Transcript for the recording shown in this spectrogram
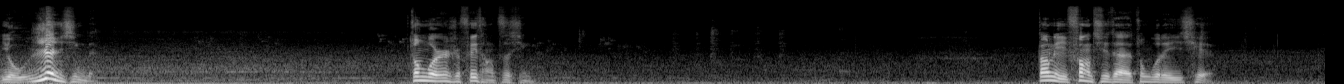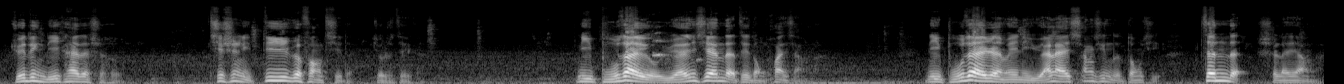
有韧性的，中国人是非常自信的。当你放弃在中国的一切，决定离开的时候，其实你第一个放弃的就是这个。你不再有原先的这种幻想了，你不再认为你原来相信的东西真的是那样了。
